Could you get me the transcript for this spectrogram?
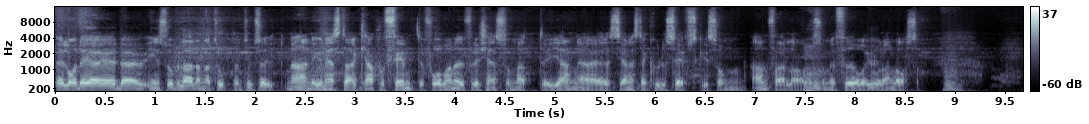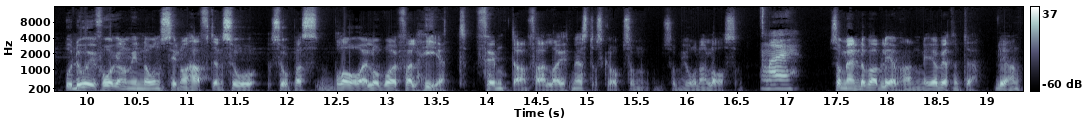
eller det, det insåg väl alla när toppen togs ut. Men han är ju nästan kanske femte forward nu för det känns som att Janne ser nästan Kulusevski som anfallare som är före Jordan Larsson. Och då är ju frågan om vi någonsin har haft en så, så pass bra, eller i varje fall het, femteanfallare i ett mästerskap som, som Jordan Larsson. Nej. Som ändå, vad blev han? Jag vet inte. Blev han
